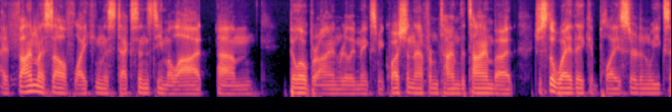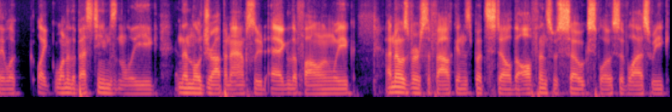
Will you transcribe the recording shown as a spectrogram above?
I find myself liking this Texans team a lot. Um, Bill O'Brien really makes me question that from time to time, but just the way they could play certain weeks, they look like one of the best teams in the league, and then they'll drop an absolute egg the following week. I know it's versus the Falcons, but still, the offense was so explosive last week.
